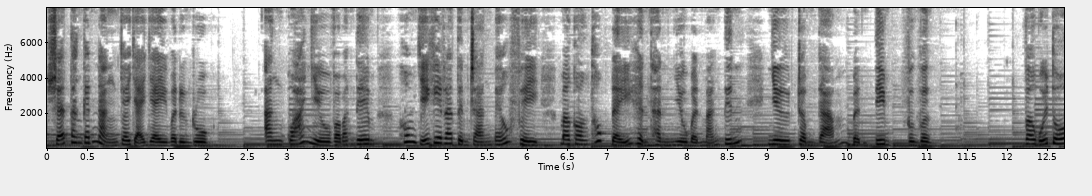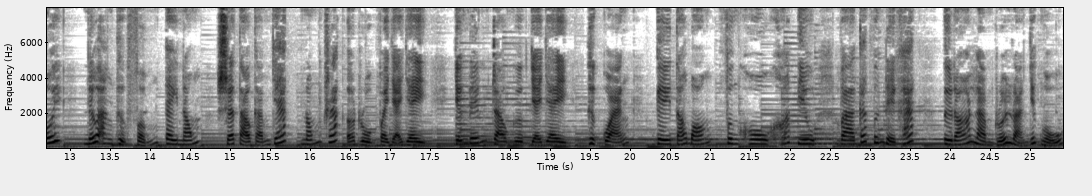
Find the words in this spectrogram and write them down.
sẽ tăng gánh nặng cho dạ dày và đường ruột. Ăn quá nhiều vào ban đêm không chỉ gây ra tình trạng béo phì mà còn thúc đẩy hình thành nhiều bệnh mãn tính như trầm cảm, bệnh tim, vân vân. Vào buổi tối, nếu ăn thực phẩm cay nóng sẽ tạo cảm giác nóng rát ở ruột và dạ dày, dẫn đến trào ngược dạ dày, thực quản, gây táo bón, phân khô, khó tiêu và các vấn đề khác, từ đó làm rối loạn giấc ngủ.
